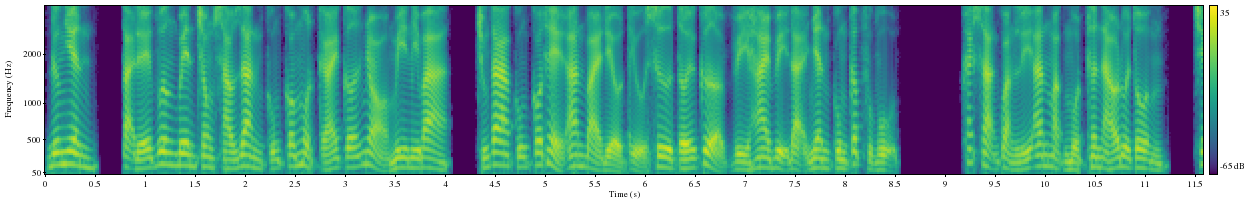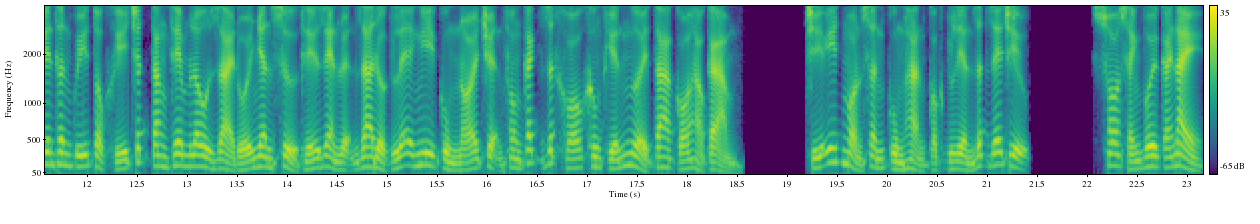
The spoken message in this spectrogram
Đương nhiên, tại đế vương bên trong sáo gian cũng có một cái cỡ nhỏ mini bar, chúng ta cũng có thể an bài điều tiểu sư tới cửa vì hai vị đại nhân cung cấp phục vụ. Khách sạn quản lý ăn mặc một thân áo đôi tôm, trên thân quý tộc khí chất tăng thêm lâu dài đối nhân xử thế rèn luyện ra được lễ nghi cùng nói chuyện phong cách rất khó không khiến người ta có hảo cảm. Chí ít mòn sân cùng hẳn cọc liền rất dễ chịu. So sánh với cái này,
